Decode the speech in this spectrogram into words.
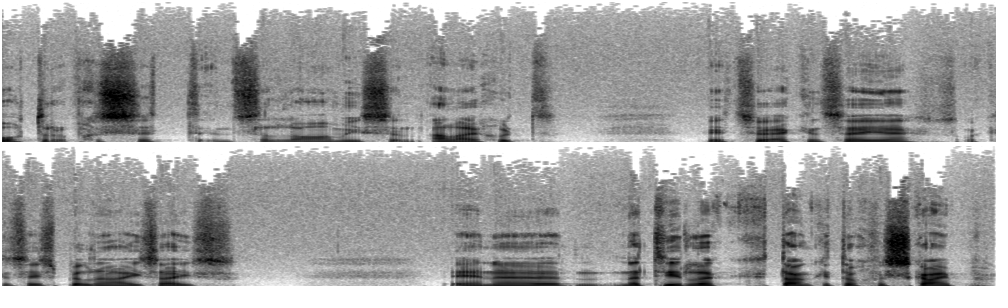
botter opgesit en salamies en al daai goed. Weet so ek en sy eh, ek en sy speel nou huis huis. En uh natuurlik dankie tog vir Skype.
